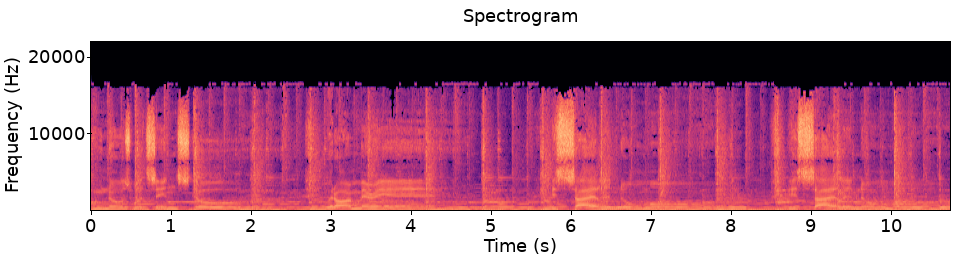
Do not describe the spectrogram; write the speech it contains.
who knows what's in store? But our Marianne is silent no more, is silent no more,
